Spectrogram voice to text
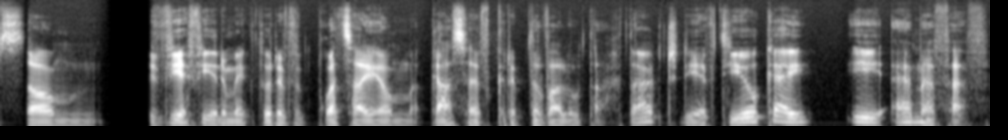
są dwie firmy, które wypłacają kasę w kryptowalutach, tak? Czyli FTUK i MFF.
